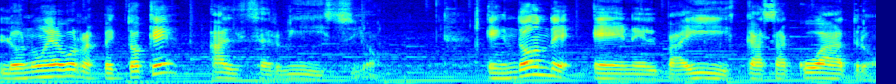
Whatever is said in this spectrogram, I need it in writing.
Lo nuevo respecto a qué? Al servicio. ¿En dónde? En el país, casa 4,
